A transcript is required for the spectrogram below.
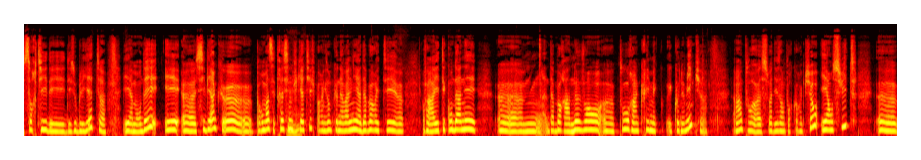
sorties des, des, oubliettes et amendées et si bien que pour moi c'est très mhm. significatif par exemple que Navalny a d'abord été enfin a été condamné d'abord à 9 ans pour un crime économique hein, pour euh, soi-disant pour corruption, et ensuite euh,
